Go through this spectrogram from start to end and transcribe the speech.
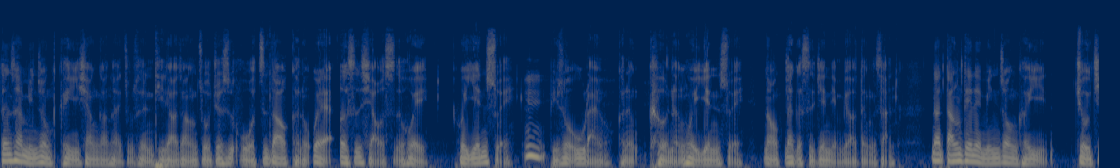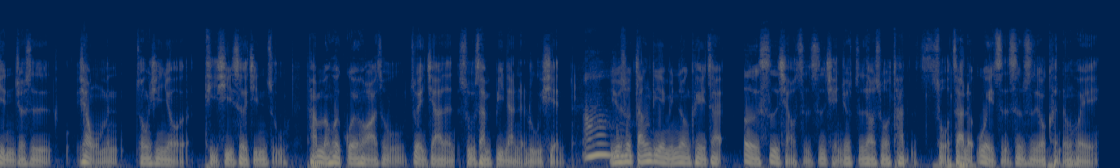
登山民众可以像刚才主持人提到这样做，就是我知道可能未来二十小时会会淹水，嗯比如说乌来可能可能会淹水，那那个时间点不要登山。那当地的民众可以就近，就是像我们中心有体系社金组，他们会规划出最佳的疏散避难的路线。哦也就是说，当地的民众可以在二十四小时之前就知道说他所在的位置是不是有可能会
